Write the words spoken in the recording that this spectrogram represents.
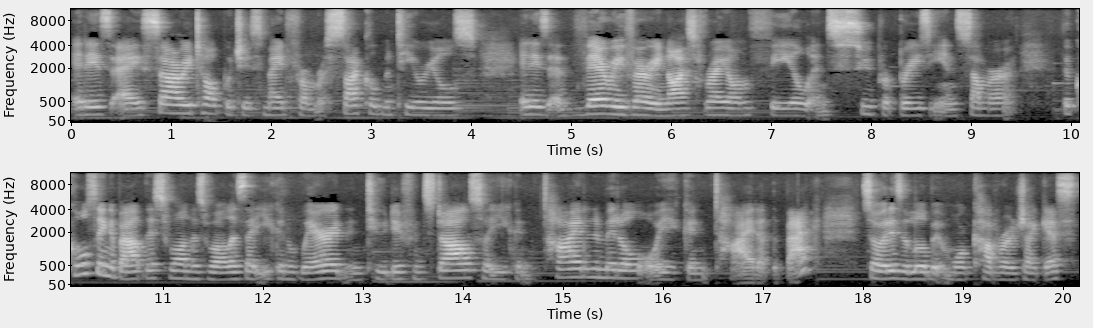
It is a sari top which is made from recycled materials. It is a very, very nice rayon feel and super breezy in summer. The cool thing about this one as well is that you can wear it in two different styles. So you can tie it in the middle or you can tie it at the back. So it is a little bit more coverage, I guess.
